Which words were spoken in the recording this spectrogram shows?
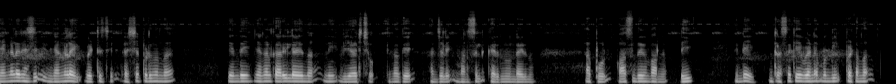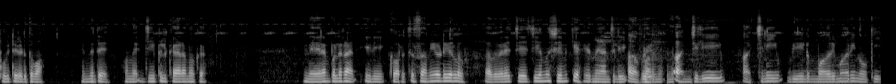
ഞങ്ങളെ രക്ഷ ഞങ്ങളെ വെട്ടിച്ച് രക്ഷപ്പെടുമെന്ന് എന്തേ ഞങ്ങൾക്കറിയില്ല എന്ന് നീ വിചാരിച്ചോ? എന്നൊക്കെ അഞ്ജലി മനസ്സിൽ കരുതുന്നുണ്ടായിരുന്നു. അപ്പോൾ വാസുദേവൻ പറഞ്ഞു ഡി നിന്റെ ഡ്രസ്സൊക്കെ വേണമെങ്കിൽ പെട്ടെന്ന് പോയിട്ട് എടുത്തു വാ. എന്നിട്ട് ഒന്ന് ജീപ്പിൽ കയറാൻ നോക്ക്. നേരം പുലരാൻ ഇനി കുറച്ച് സമയമേ ഉള്ളൂ അതുവരെ ചേച്ചി ഒന്ന് ക്ഷമിക്കുക എന്ന് അഞ്ജലി പറഞ്ഞു. അഞ്ജലിയെയും അച്ഛനെയും വീണ്ടും മാറി മാറി നോക്കി.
